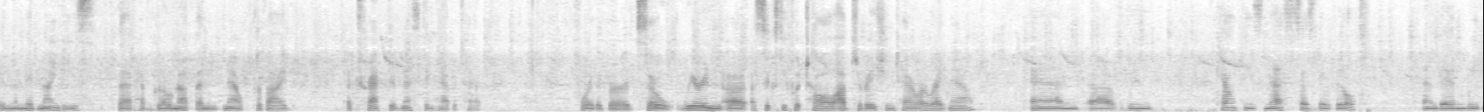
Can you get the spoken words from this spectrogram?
in the mid 90s that have grown up and now provide attractive nesting habitat for the birds. So we're in a, a 60 foot tall observation tower right now, and uh, we count these nests as they're built, and then we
